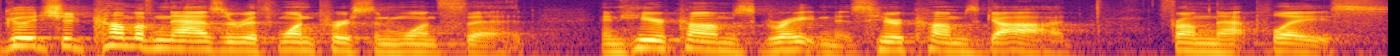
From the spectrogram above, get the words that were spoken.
good should come of Nazareth, one person once said. And here comes greatness. Here comes God from that place.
